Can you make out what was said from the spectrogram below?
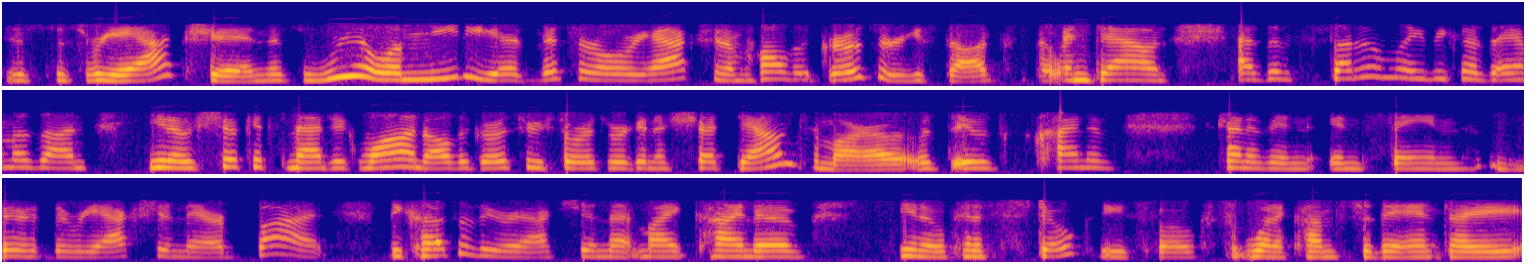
just this reaction, this real immediate visceral reaction of all the grocery stocks that went down as if suddenly because Amazon, you know, shook its magic wand, all the grocery stores were going to shut down tomorrow. It was it was kind of kind of in, insane the the reaction there, but because of the reaction that might kind of you know, kind of stoke these folks when it comes to the anti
